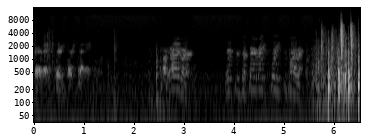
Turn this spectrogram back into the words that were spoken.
Fairbanks, 31st Penny. Driver, this is the Fairbanks Police Department.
